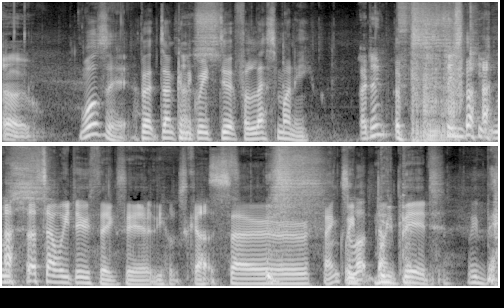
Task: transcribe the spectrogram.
Oh, Was it? but Duncan That's- agreed to do it for less money. I don't think it was. That's how we do things here at the Yogscast. So thanks we, a lot, Duncan. we bid. We bid.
